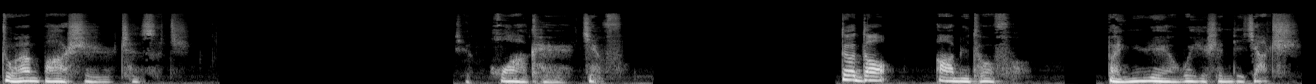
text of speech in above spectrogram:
转八十成四智，花开见佛，得到阿弥陀佛本愿为身的加持，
